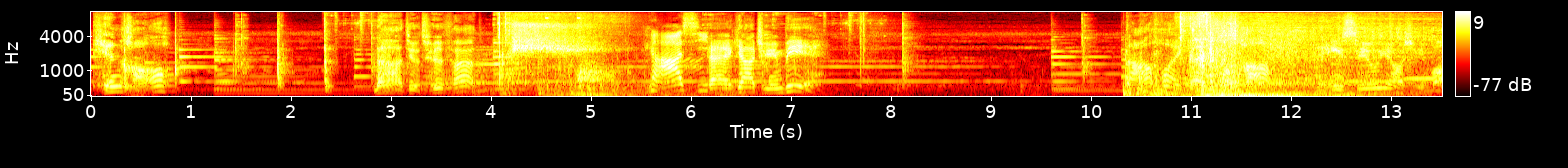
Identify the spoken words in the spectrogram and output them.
挺好。那就吃饭。阿西。大家准备。拿坏干掉他。你需要什么？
